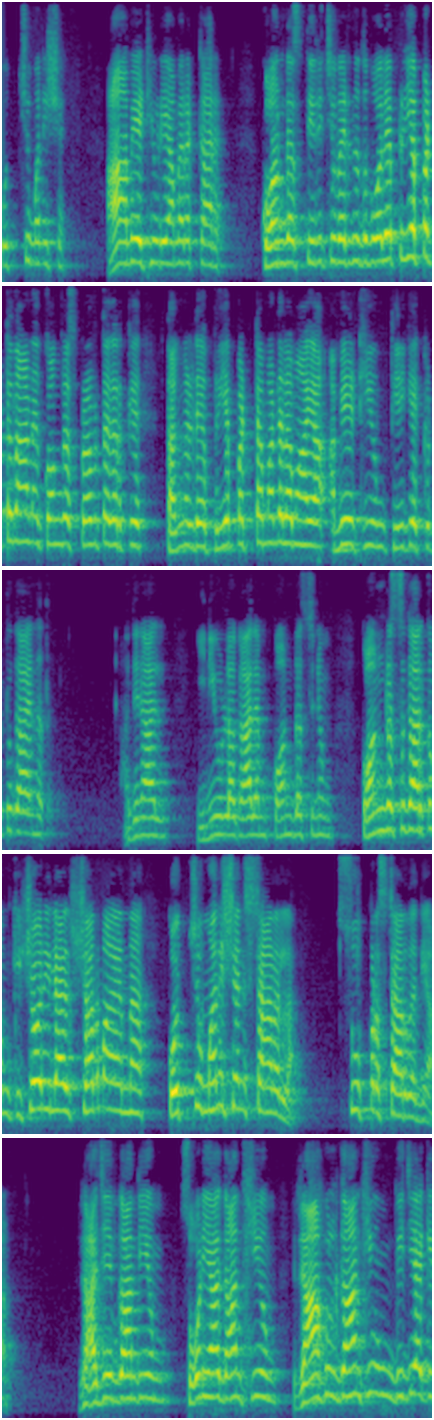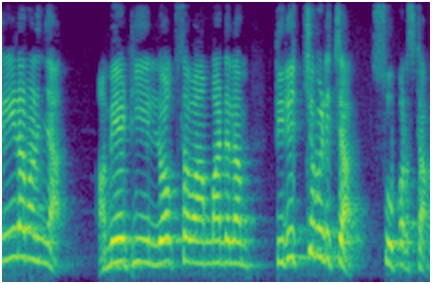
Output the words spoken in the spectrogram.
കൊച്ചു മനുഷ്യൻ ആ വേഠിയുടെ അമരക്കാരൻ. കോൺഗ്രസ് തിരിച്ചു വരുന്നത് പോലെ പ്രിയപ്പെട്ടതാണ് കോൺഗ്രസ് പ്രവർത്തകർക്ക് തങ്ങളുടെ പ്രിയപ്പെട്ട മണ്ഡലമായ അമേഠിയും തിരികെ കിട്ടുക എന്നത്. അതിനാൽ ഇനിയുള്ള കാലം കോൺഗ്രസിനും കോൺഗ്രസ്സുകാർക്കും കിഷോരിലാൽ ശർമ്മ എന്ന കൊച്ചു മനുഷ്യൻ സ്റ്റാർ അല്ല സൂപ്പർ സ്റ്റാർ തന്നെയാണ്. രാജീവ് ഗാന്ധിയും സോണിയാഗാന്ധിയും രാഹുൽ ഗാന്ധിയും വിജയ കിരീടമണിഞ്ഞ അമേഠി ലോക്സഭാ മണ്ഡലം തിരിച്ചുപിടിച്ച സൂപ്പർ സ്റ്റാർ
